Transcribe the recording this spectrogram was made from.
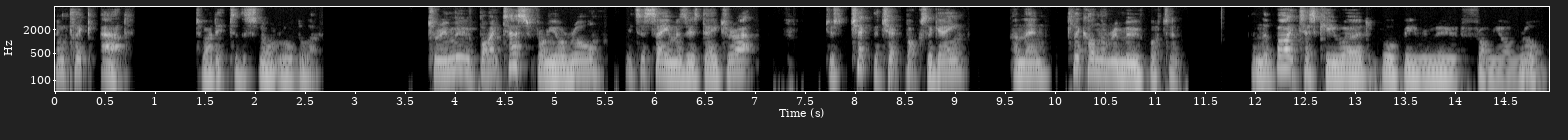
and click Add to add it to the snort rule below. To remove byte test from your rule, it's the same as is data at. Just check the checkbox again, and then click on the Remove button, and the byte test keyword will be removed from your rule.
